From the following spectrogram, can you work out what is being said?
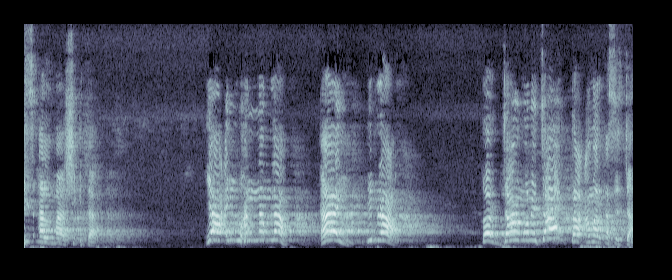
ইস আলমা সীতা ইয়া আইয়ুহান নামলা এই, পিঁপড়া, তোর যা মনে চায় তা আমার কাছে চা।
